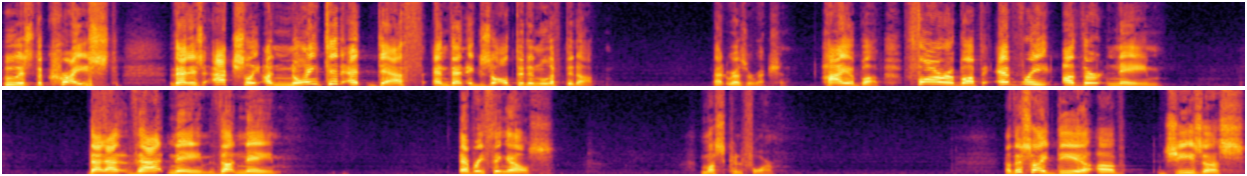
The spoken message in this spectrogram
who is the Christ, that is actually anointed at death and then exalted and lifted up at resurrection. High above, far above every other name that at that name, the name, everything else must conform. Now, this idea of Jesus,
